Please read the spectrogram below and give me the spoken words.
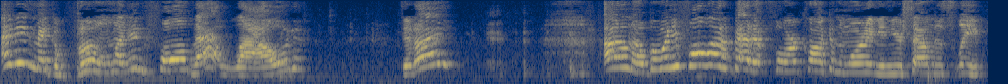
I didn't make a boom. I didn't fall that loud. Did I? I don't know, but when you fall out of bed at 4 o'clock in the morning and you're sound asleep,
